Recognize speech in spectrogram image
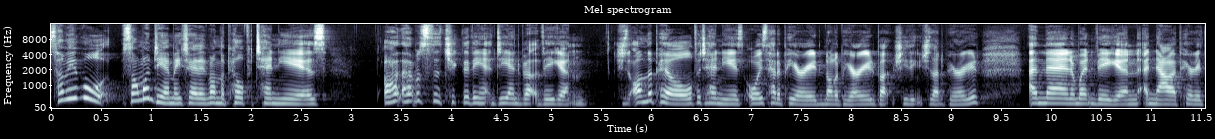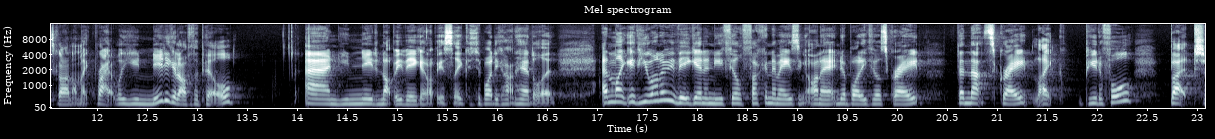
some people, someone DM me today, they've been on the pill for 10 years. Oh, that was the chick that DM'd about vegan. She's on the pill for 10 years, always had a period, not a period, but she thinks she's had a period. And then went vegan and now her period's gone. I'm like, right, well, you need to get off the pill and you need to not be vegan, obviously, because your body can't handle it. And like, if you want to be vegan and you feel fucking amazing on it and your body feels great, then that's great, like beautiful. But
